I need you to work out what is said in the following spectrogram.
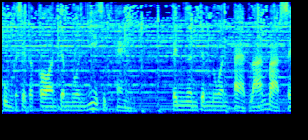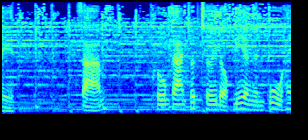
กลุ่มเกษตรกรจำนวน 20 แห่ง เป็นเงินจำนวน 8 ล้านบาทเศษ 3. โครงการชดเชยดอกเบี้ยเงินกู้ให้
